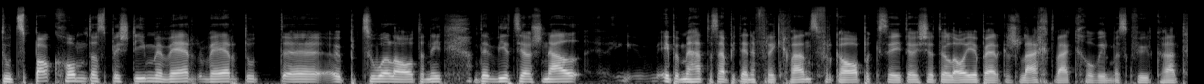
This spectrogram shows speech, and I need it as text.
tut das Backcom das bestimmen, wer, wer tut äh, jemanden zulassen oder nicht. Und dann wird es ja schnell, eben, man hat das auch bei diesen Frequenzvergaben gesehen, da ist ja der Leuenberger schlecht weggekommen, weil man das Gefühl hatte,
